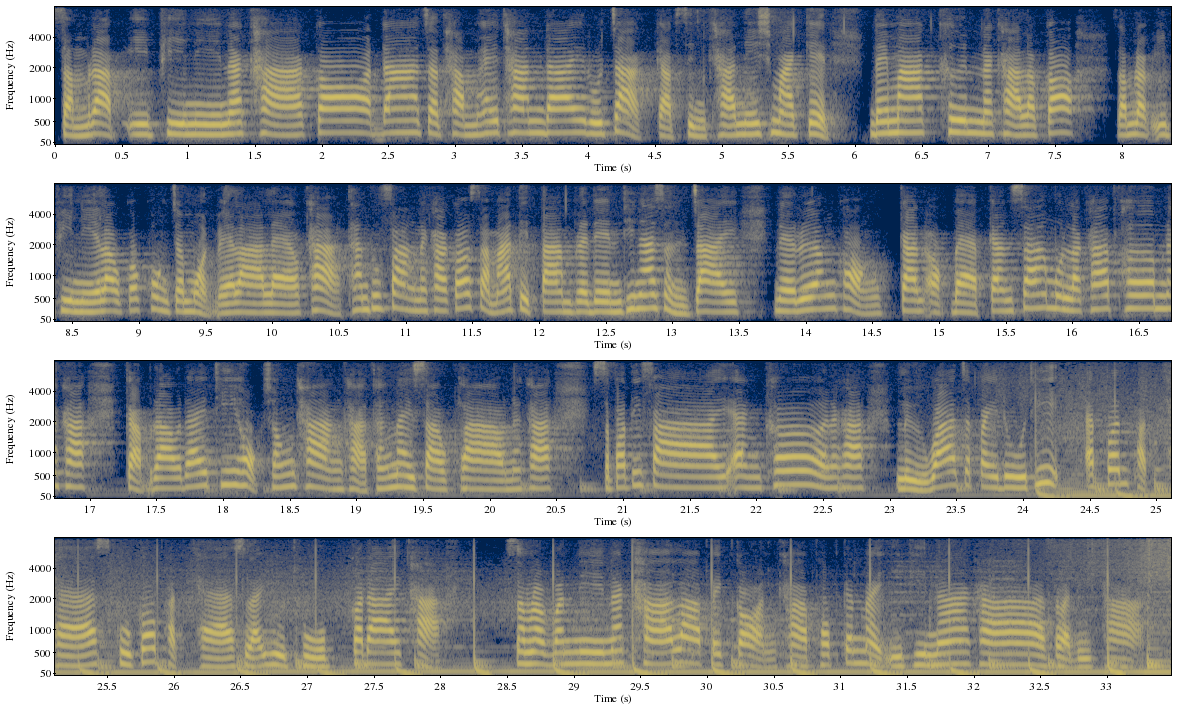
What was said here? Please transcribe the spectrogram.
สำหรับ EP นี้นะคะก็น่าจะทำให้ท่านได้รู้จักกับสินค้า niche market ได้มากขึ้นนะคะ แล้วก็ สำหรับ EP นี้เราก็คงจะหมดเวลาแล้วค่ะ ท่านผู้ฟังนะคะก็สามารถติดตามประเด็นที่น่าสนใจ ในเรื่องของการออกแบบการสร้างมูลค่าเพิ่มนะคะ กับเราได้ที่ 6 ช่องทางค่ะ ทั้งใน SoundCloud นะคะ Spotify Anchor นะคะ หรือว่าจะไปดูที่ Apple Podcast Google Podcast และ YouTube ก็ได้ค่ะสำหรับวันนี้นะคะ ลาไปก่อนค่ะ พบกันใหม่ EP หน้าค่ะ สวัสดีค่ะ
